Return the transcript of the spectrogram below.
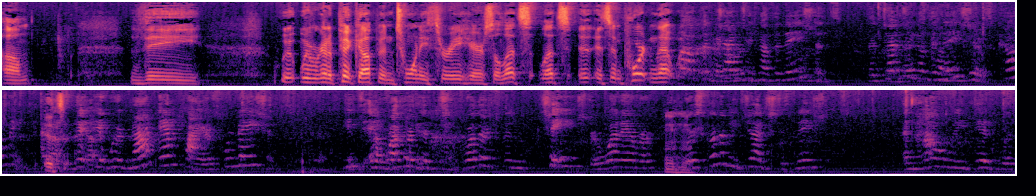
um, the we, we were going to pick up in 23 here. So let's let's it's important that Well, the judging of the nations, the judging of the nations coming. It's- Uh, they- they- we're not empires, we're nations. It's- and whether the, whether it's been changed or Mhm. we're going to be judged as nations. And how we did with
